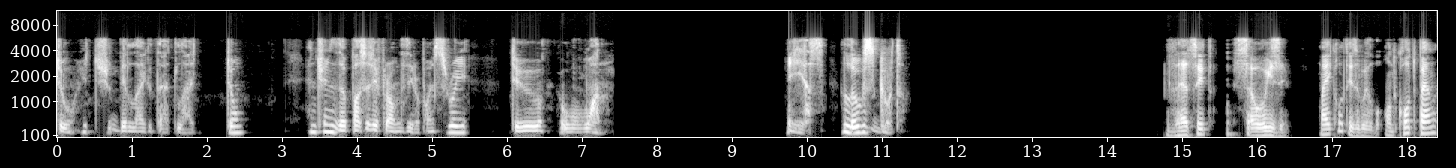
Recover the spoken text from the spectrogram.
2. It should be like that light 2 and change the opacity from 0.3 to 1. Yes, looks good. That's it, so easy. My code is available on CodePen,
